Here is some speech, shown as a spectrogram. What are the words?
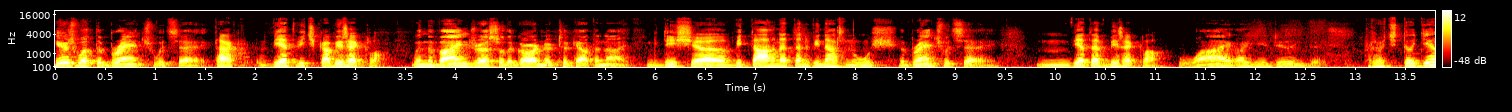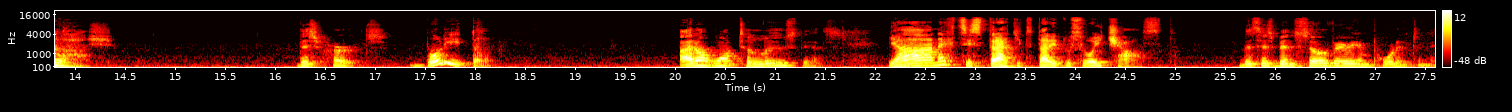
here's what the branch would say. tak větvička by řekla, When the vine dresser or the gardener took out the knife, když eh, vytáhne ten vinař nůž, the branch would say, mm, větev by řekla, Why are you doing this? proč to děláš? This hurts. Bolí to. I don't want to lose this. Já nechci ztratit tady tu svoji část. This has been so very important to me.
